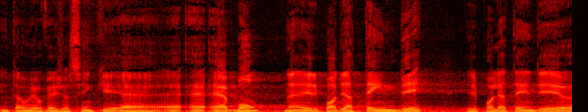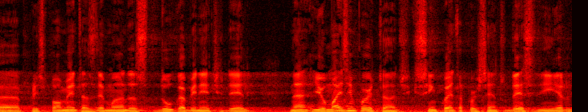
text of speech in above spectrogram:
Então eu vejo assim que é, é, é, é bom, né? Ele pode atender, ele pode atender uh, principalmente as demandas do gabinete dele, né? E o mais importante, que 50% desse dinheiro,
